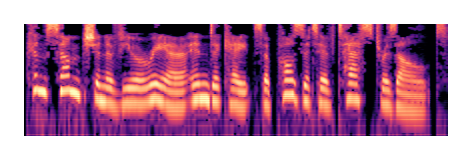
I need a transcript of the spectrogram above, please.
Consumption of urea indicates a positive test result.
